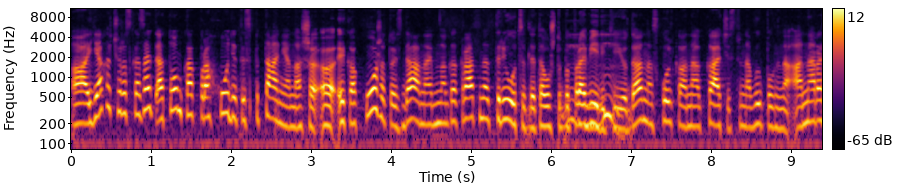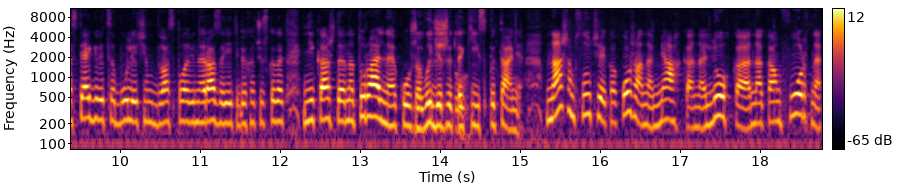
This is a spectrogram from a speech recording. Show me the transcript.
А, я хочу рассказать о том, как проходит испытание наша э, эко-кожа, то есть, да, она многократно трется для того, чтобы проверить mm-hmm. ее, да, насколько она качественно выполнена. Она растягивается более чем в два с половиной раза, я тебе хочу сказать, не каждая натуральная кожа да выдержит такие испытания. В нашем случае эко-кожа, она мягкая, она легкая, она комфортная.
